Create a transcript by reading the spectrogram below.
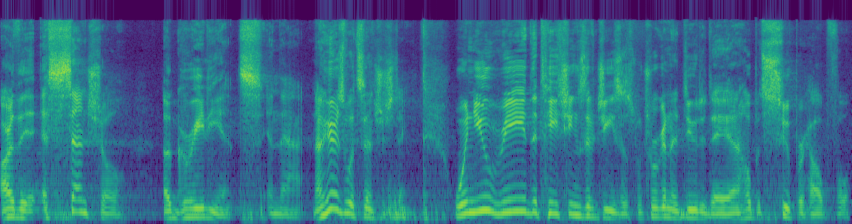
are the essential ingredients in that? Now, here's what's interesting. When you read the teachings of Jesus, which we're going to do today, and I hope it's super helpful,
